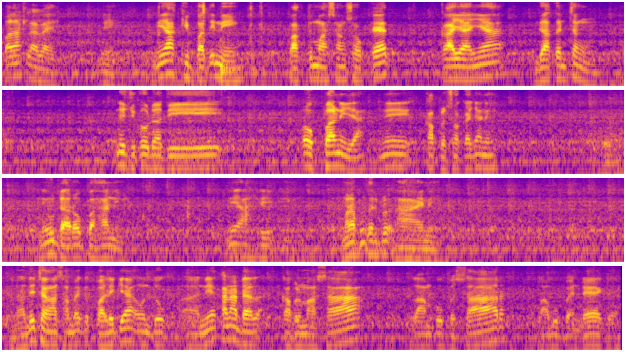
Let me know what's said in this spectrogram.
Panas leleh. Nih ini akibat ini waktu masang soket kayaknya nggak kenceng. Ini juga udah di robah nih ya. Ini kabel soketnya nih. Ini udah robahan nih. Ini ahli. Mana tadi nah ini nanti jangan sampai kebalik ya untuk uh, ini kan ada kabel masa lampu besar lampu pendek ya.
